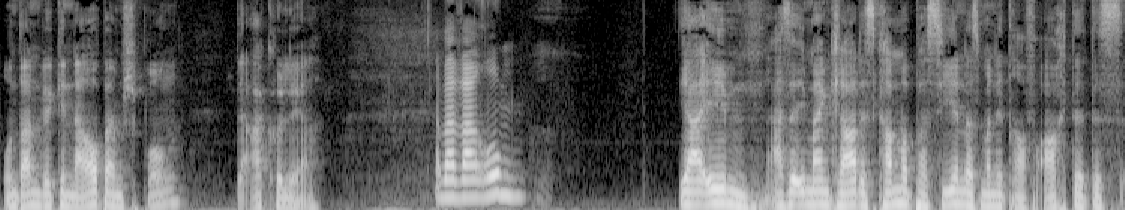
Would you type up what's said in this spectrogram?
und dann wird genau beim Sprung der Akku leer. Aber warum? Ja, eben. Also ich meine, klar, das kann mal passieren, dass man nicht drauf achtet. Das,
